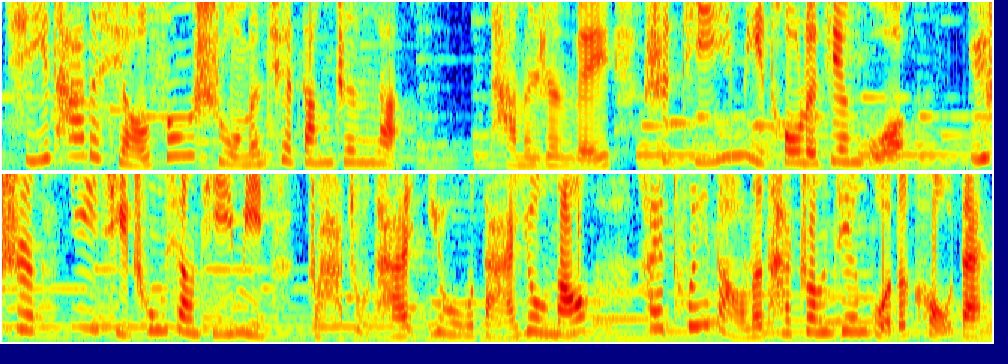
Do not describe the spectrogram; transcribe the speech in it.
其他的小松鼠们却当真了。他们认为是提米偷了坚果，于是一起冲向提米，抓住他又打又挠，还推倒了他装坚果的口袋。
